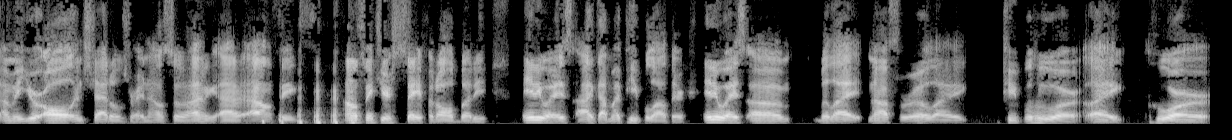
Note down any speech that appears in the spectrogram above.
I mean, you're all in shadows right now, so I, I, I don't think, I don't think you're safe at all, buddy. Anyways, I got my people out there. Anyways, um, but like, nah, for real, like people who are like, who are,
